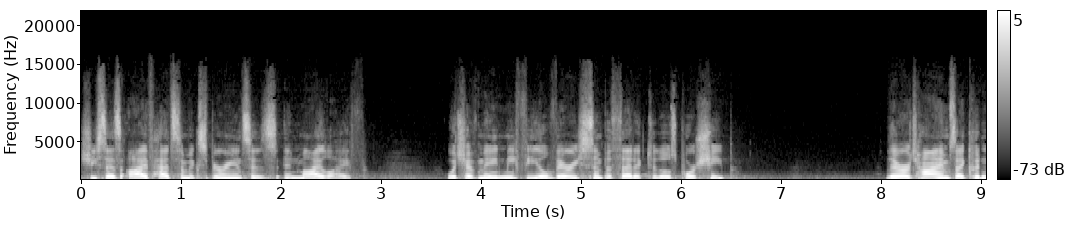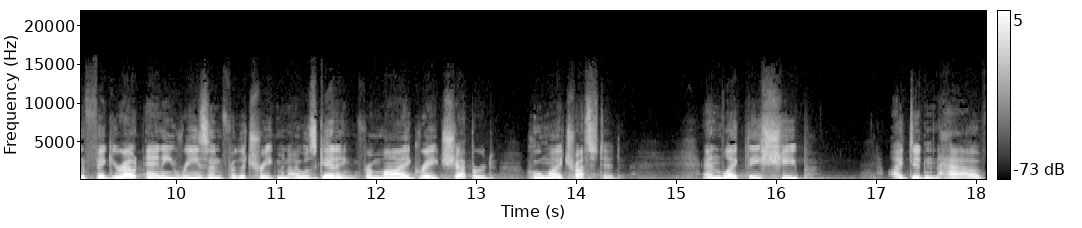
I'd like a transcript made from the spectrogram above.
She says, I've had some experiences in my life which have made me feel very sympathetic to those poor sheep. There are times I couldn't figure out any reason for the treatment I was getting from my great shepherd whom I trusted. And like these sheep, I didn't have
